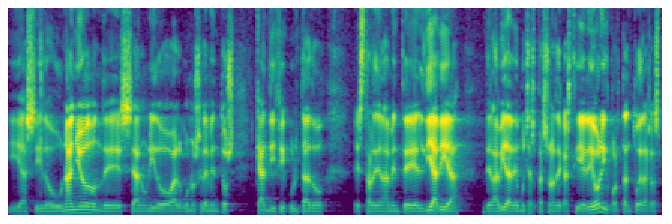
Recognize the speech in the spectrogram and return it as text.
y ha sido un año donde se han unido algunos elementos que han dificultado extraordinariamente el día a día de la vida de muchas personas de Castilla y León y, por tanto, de las,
